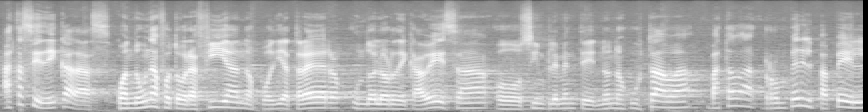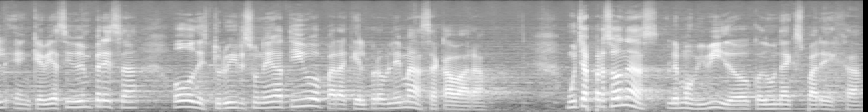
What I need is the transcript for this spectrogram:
Hasta hace décadas, cuando una fotografía nos podía traer un dolor de cabeza o simplemente no nos gustaba, bastaba romper el papel en que había sido impresa o destruir su negativo para que el problema se acabara. Muchas personas lo hemos vivido con una expareja.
